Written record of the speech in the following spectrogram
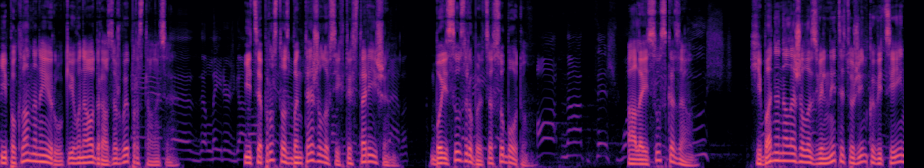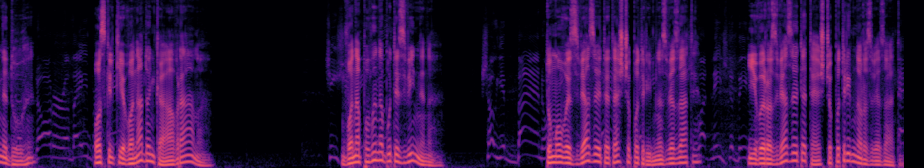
і поклав на неї руки, і вона одразу ж випросталася. І це просто збентежило всіх тих старішин, бо Ісус зробив це в суботу. Але Ісус сказав: хіба не належало звільнити цю жінку від цієї недуги, оскільки вона донька Авраама? Вона повинна бути звільнена. Тому ви зв'язуєте те, що потрібно зв'язати, і ви розв'язуєте те, що потрібно розв'язати.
